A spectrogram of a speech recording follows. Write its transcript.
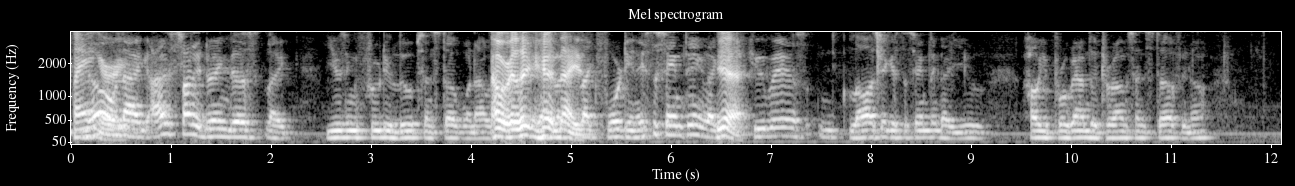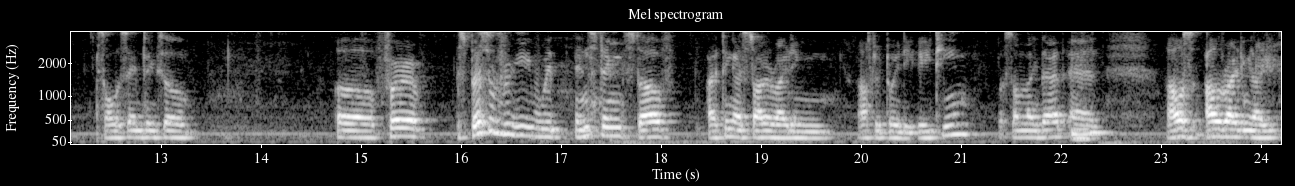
playing? No, or? like I started doing this like using Fruity Loops and stuff when I was. Oh really? Yeah, like, nice. Like 14. It's the same thing. Like yeah. Cubase, Logic is the same thing that you, how you program the drums and stuff. You know, it's all the same thing. So, uh, for specifically with Instinct stuff, I think I started writing after 2018 or something like that, mm-hmm. and I was I was writing like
